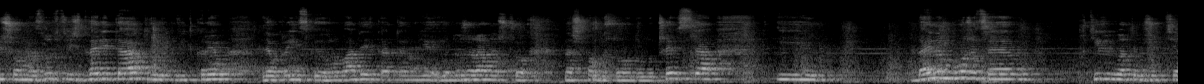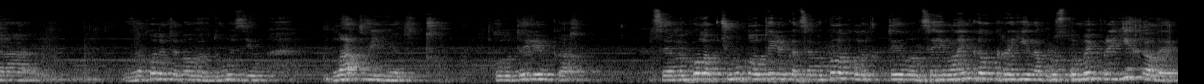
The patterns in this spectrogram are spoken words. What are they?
пішов на зустріч. Двері театру він відкрив для української громади, яка там є. Я дуже рада, що наш фонд до того долучився. І дай нам Боже це втілювати в життя, знаходити нових друзів. В Латвії Колотилівка. Це Микола. Чому Колотилівка? Це Микола Колотило, це є маленька Україна. Просто ми приїхали.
